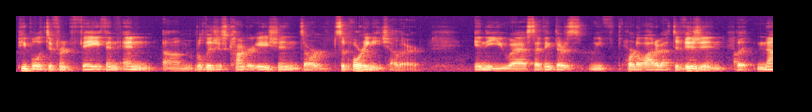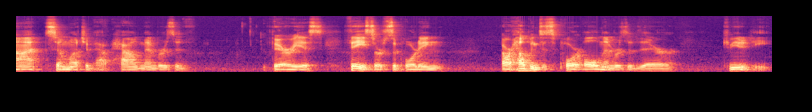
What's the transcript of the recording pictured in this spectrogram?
people of different faith and, and um, religious congregations are supporting each other in the U.S. I think there's we've heard a lot about division, but not so much about how members of various faiths are supporting, are helping to support all members of their community.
